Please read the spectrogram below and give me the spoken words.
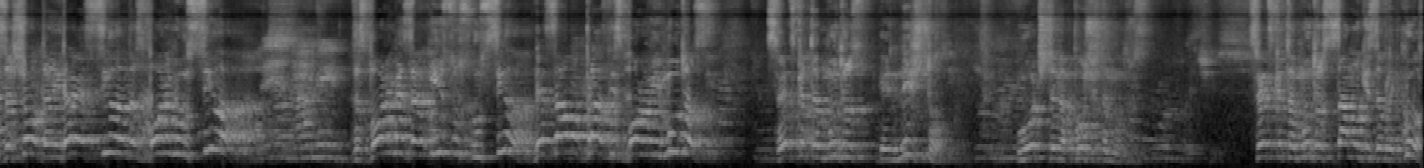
Зашо? Да ни даде сила да збориме у сила. Да збориме за Исус у сила. Не само празни зборови и мудрост. Светската мудрост е ништо у очите на Божјата мудрост. Светската мудрост само ги завлекува.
